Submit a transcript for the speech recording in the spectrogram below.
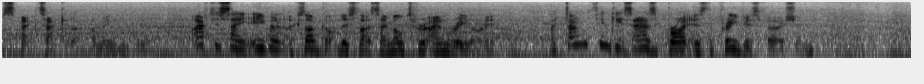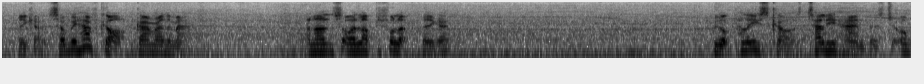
spectacular. I mean, I have to say, even because I've got this, like say, multi and relight, I don't think it's as bright as the previous version. There you go. So we have got going around the map and I, so I love to full up. There you go. We've got police cars, telehandlers. Oh,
